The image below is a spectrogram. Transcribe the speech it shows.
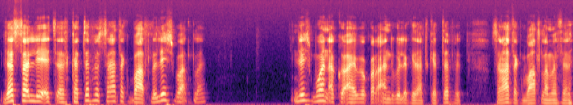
لا تصلي كتفت صلاتك باطلة. ليش باطلة؟ ليش وين أكو آية بالقرآن تقول لك إذا تكتفت صلاتك باطلة مثلا؟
